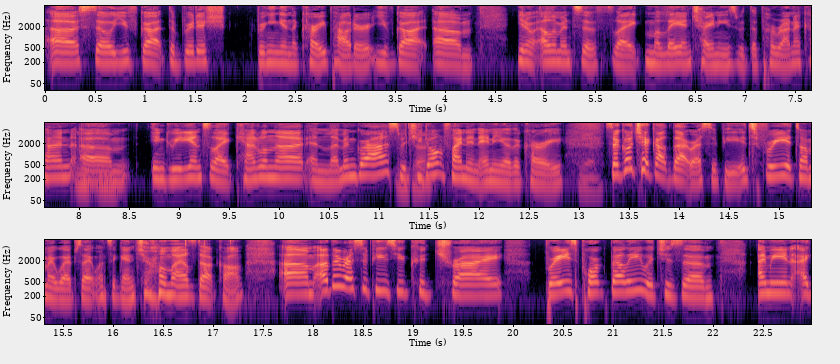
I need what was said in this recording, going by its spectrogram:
Uh, so you've got the British bringing in the curry powder. You've got, um, you know, elements of like Malay and Chinese with the peranakan. Um, ingredients like candlenut and lemongrass, which you don't find in any other curry. So go check out that recipe. It's free. It's on my website. Once again, cherylmiles.com. Um, other recipes you could try braised pork belly, which is, um, I mean, I,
